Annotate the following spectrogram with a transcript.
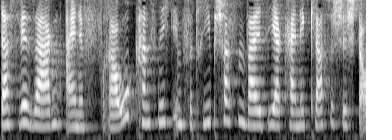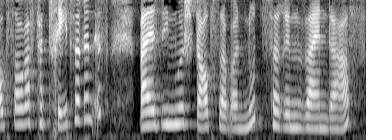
dass wir sagen, eine Frau kann es nicht im Vertrieb schaffen, weil sie ja keine klassische Staubsaugervertreterin ist, weil sie nur Staubsaugernutzerin sein darf?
